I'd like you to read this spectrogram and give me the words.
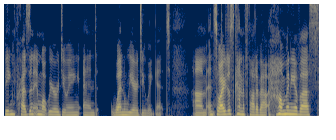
being present in what we are doing and when we are doing it. Um, and so I just kind of thought about how many of us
